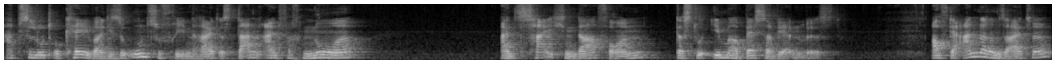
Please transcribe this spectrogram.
absolut okay, weil diese Unzufriedenheit ist dann einfach nur ein Zeichen davon, dass du immer besser werden willst. Auf der anderen Seite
